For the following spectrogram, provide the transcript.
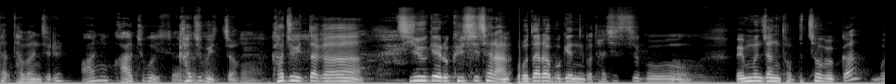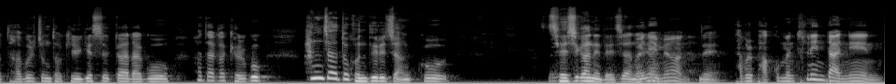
다, 답안지를 아니 가지고 있어요. 가지고 제가. 있죠. 네. 가지고 있다가 지우개로 글씨 잘 못 알아보겠는 거 다시 쓰고 어, 몇 문장 더 붙여볼까? 뭐 답을 좀 더 길게 쓸까라고 하다가 결국 한자도 건드리지 않고 제 시간에 내잖아요. 왜냐면 네, 답을 바꾸면 틀린다는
